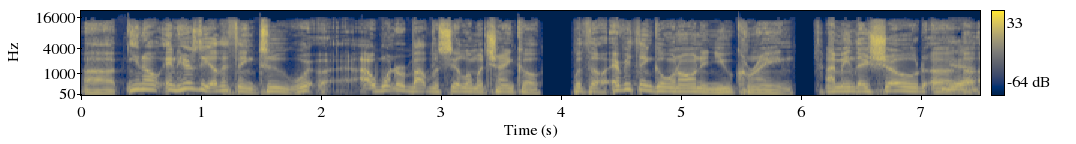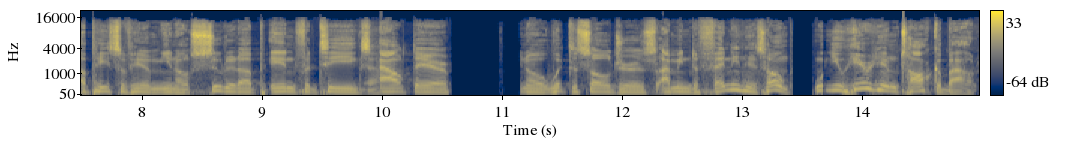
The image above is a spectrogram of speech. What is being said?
Uh, you know, and here's the other thing too. I wonder about Vasyl Lomachenko with uh, everything going on in Ukraine. I mean, they showed uh, yeah. a piece of him, you know, suited up in fatigues yeah. out there, you know, with the soldiers. I mean, defending his home. When you hear him talk about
